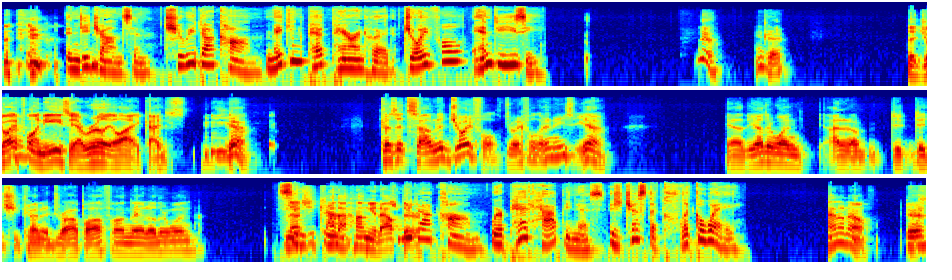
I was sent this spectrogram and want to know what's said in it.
Cindy Johnson, Chewy.com, making pet parenthood joyful and easy. yeah. Okay. The joyful and easy, I really like. I just, Yeah. Because it sounded joyful, joyful and easy. Yeah. Yeah. The other one, I don't know. Did, did she kind of drop off on that other one? No, she kinda um, hung it out there. Chewy.com, where pet happiness is just a click away. I don't know. Yeah.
